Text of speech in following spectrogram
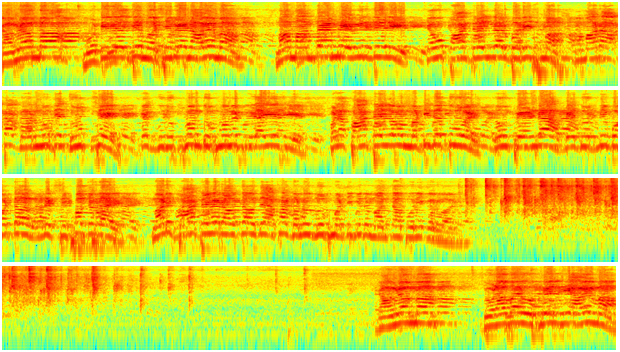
રામ રામમાં મોટી રેલથી મસીબેન આવે માં માં માનતા એમને એવી રીતે કે હું પાંચ રવિવાર ભરીશમાં. કે મારા આખા ઘરનું જે દુઃખ છે કે દુઃખમાં દુઃખમાં અમે પીડાઈએ છીએ. પણ આ પાંચ રવિવાર મટી જતું હોય તો હું પેંડા, બે દૂધની બોટલ અને શ્રીફળ ચડાય મારી પાંચ રવિવાર આવતા આવતા આખા ઘરનું દુઃખ મટી ગયું માનતા પૂરી કરવા રામમાં ધોળાભાઈ આવે માં,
